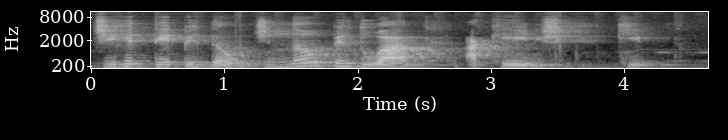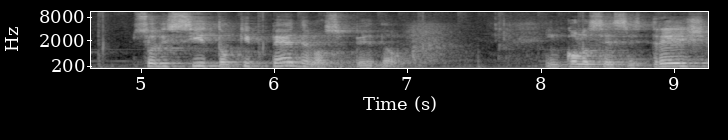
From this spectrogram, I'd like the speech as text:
de reter perdão, de não perdoar aqueles que solicitam, que pedem nosso perdão. Em Colossenses 3,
